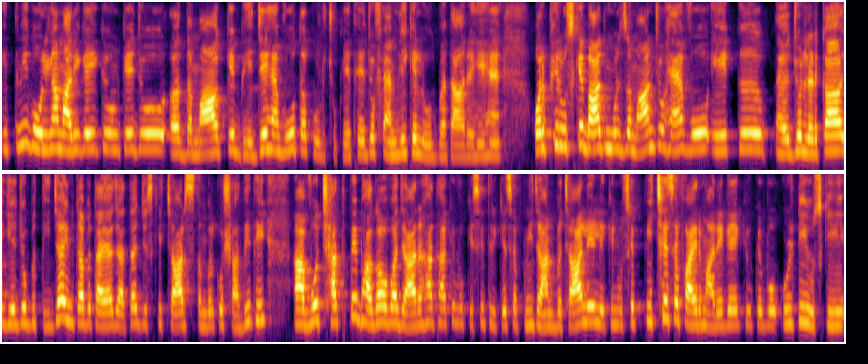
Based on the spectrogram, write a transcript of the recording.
اتنی گولیاں ماری گئی کہ ان کے جو دماغ کے بھیجے ہیں وہ تک اڑ چکے تھے، جو فیملی کے لوگ بتا رہے ہیں۔ اور پھر اس کے بعد ملزمان جو ہیں وہ ایک جو لڑکا، یہ جو بھتیجا ان کا بتایا جاتا ہے، جس کی چار ستمبر کو شادی تھی وہ چھت پہ بھاگا ہوا جا رہا تھا کہ وہ کسی طریقے سے اپنی جان بچا لے، لیکن اسے پیچھے سے فائر مارے گئے کیونکہ وہ الٹی اس کی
